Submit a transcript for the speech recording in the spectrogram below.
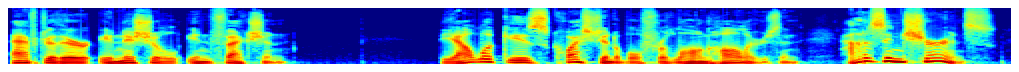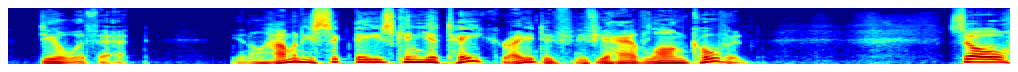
after their initial infection. The outlook is questionable for long haulers. And how does insurance deal with that? You know, how many sick days can you take, right, if, if you have long COVID? So, a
